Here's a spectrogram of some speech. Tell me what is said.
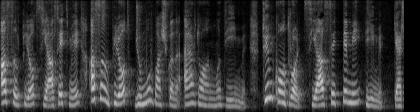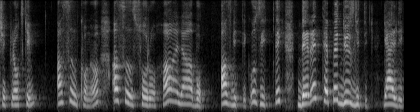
Asıl pilot siyaset mi? Asıl pilot Cumhurbaşkanı Erdoğan mı değil mi? Tüm kontrol siyasette mi değil mi? Gerçek pilot kim? Asıl konu, asıl soru hala bu. Az gittik, uz gittik, dere tepe düz gittik. Geldik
